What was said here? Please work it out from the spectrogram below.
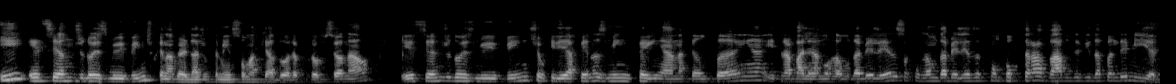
e esse ano de 2020 porque na verdade eu também sou maquiadora profissional esse ano de 2020 eu queria apenas me empenhar na campanha e trabalhar no ramo da beleza, o ramo da beleza ficou um pouco travado devido à pandemia,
